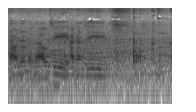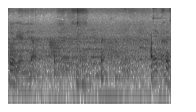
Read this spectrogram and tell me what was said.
搞得我都是好像是客人一样。别客气。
